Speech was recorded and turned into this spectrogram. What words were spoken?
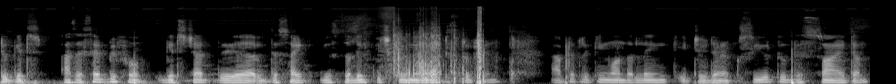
to get as i said before get started the, uh, the site use the link which given in the description after clicking on the link it redirects you to this site. Um,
